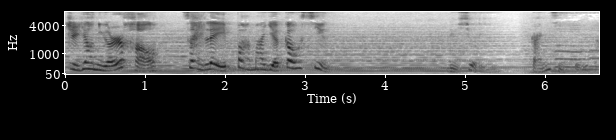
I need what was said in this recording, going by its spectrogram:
只要女儿好，再累爸妈也高兴。吕秀玲赶紧回答：“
